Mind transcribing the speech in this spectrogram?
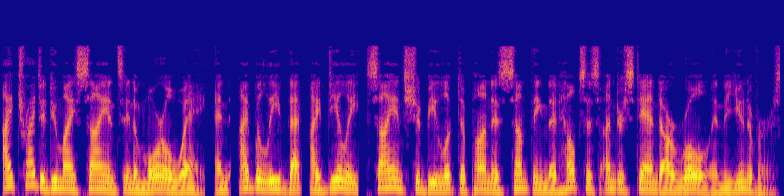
I try to do my science in a moral way, and, I believe that, ideally, science should be looked upon as something that helps us understand our role in the universe.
